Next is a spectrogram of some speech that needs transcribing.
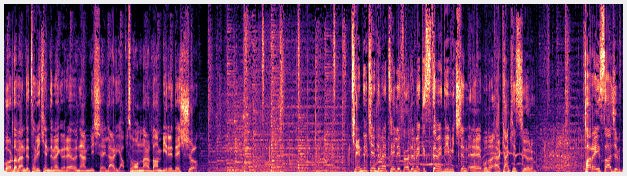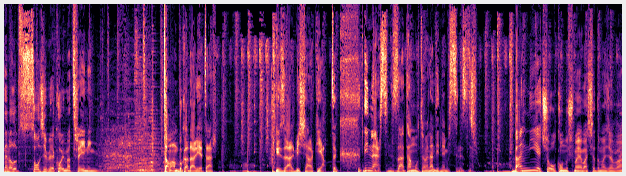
Bu arada ben de tabii kendime göre önemli şeyler yaptım. Onlardan biri de şu. Kendi kendime telif ödemek istemediğim için e, bunu erken kesiyorum. Parayı sağ cebinden alıp sol cebine koyma training. Tamam bu kadar yeter. Güzel bir şarkı yaptık. Dinlersiniz zaten muhtemelen dinlemişsinizdir. Ben niye çoğul konuşmaya başladım acaba?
